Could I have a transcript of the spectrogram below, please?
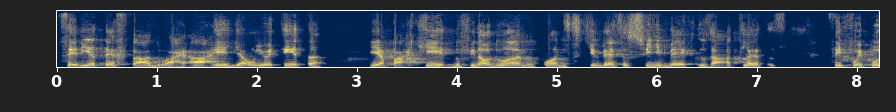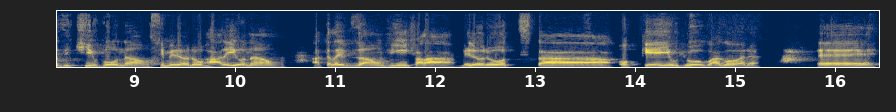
seria testado a, a rede a 1,80 e a partir do final do ano, quando se tivesse os feedbacks dos atletas, se foi positivo ou não, se melhorou o rally ou não, a televisão vir e falar, ah, melhorou, está ok o jogo agora. É,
